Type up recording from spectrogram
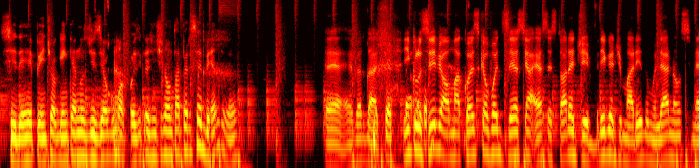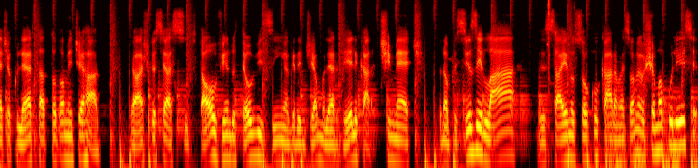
Se de repente alguém quer nos dizer alguma coisa que a gente não tá percebendo, né? É, é verdade. Inclusive, ó, uma coisa que eu vou dizer assim, ó, essa história de briga de marido, mulher não se mete a colher, tá totalmente errado. Eu acho que assim, ó, se tu tá ouvindo teu vizinho agredir a mulher dele, cara, te mete. Tu não precisa ir lá e sair no soco com o cara, mas, ó, meu, chama a polícia.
